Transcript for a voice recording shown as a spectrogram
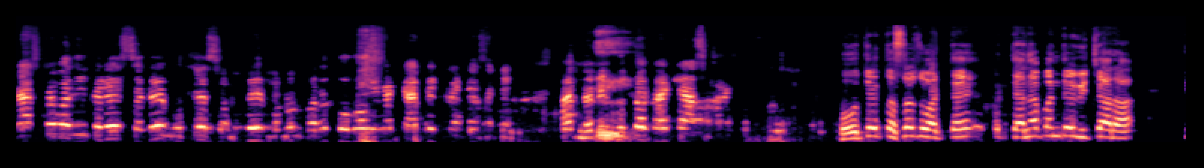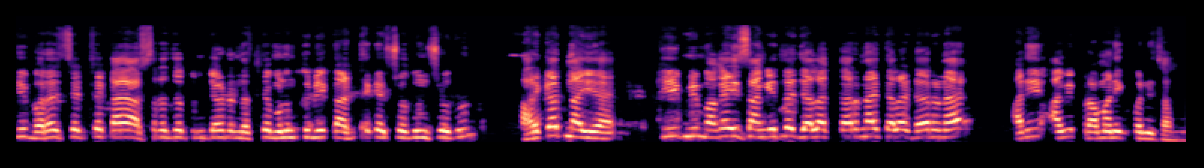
राष्ट्रवादीकडे सगळे मुद्दे संपले म्हणून भरत गोगावलेला कॅबिनेट करण्यासाठी हा नवीन मुद्दा काढला असं म्हणायचं. बहुतेक तसंच वाटतंय पण त्यांना पण ते विचारा. की भरत शेठचे काय आश्रय जर तुमच्याकडे नसते म्हणून तुम्ही काढते काय शोधून शोधून? हरकत नाही आहे. की मी मगाही सांगितलं ज्याला कर नाही त्याला डर नाही आणि आम्ही प्रामाणिकपणे चालू.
